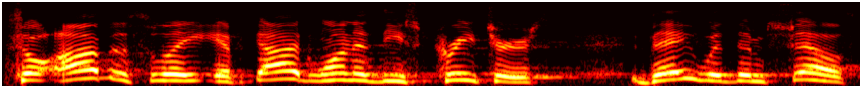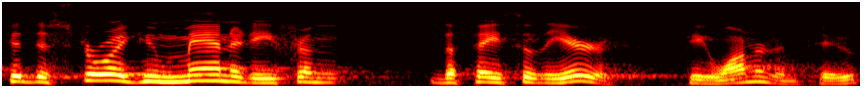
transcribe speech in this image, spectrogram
So obviously, if God wanted these creatures, they would themselves could destroy humanity from the face of the earth if he wanted them to,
